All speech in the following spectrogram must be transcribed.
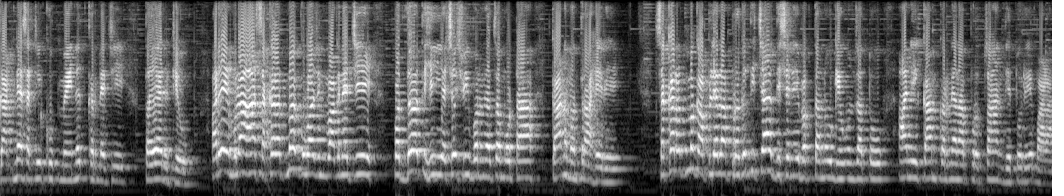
गाठण्यासाठी खूप मेहनत करण्याची तयारी ठेव. अरे मुला सकारात्मक वाग- वागण्याची पद्धत ही यशस्वी बनवण्याचा मोठा कानमंत्र आहे रे. सकारात्मक आपल्याला प्रगतीच्या दिशेने भक्तांनो घेऊन जातो आणि काम करण्याला प्रोत्साहन देतो रे बाळा.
